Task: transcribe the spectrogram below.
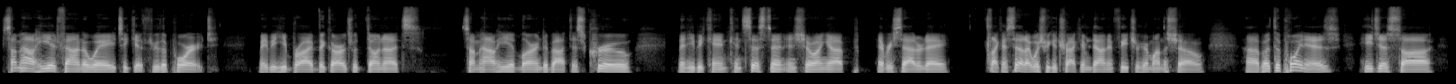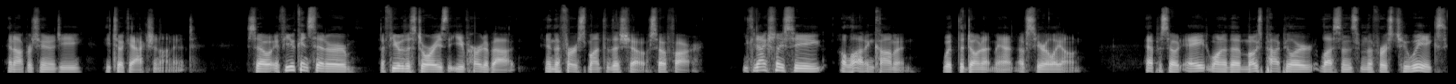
Somehow he had found a way to get through the port. Maybe he bribed the guards with donuts. Somehow he had learned about this crew. Then he became consistent in showing up every Saturday. Like I said, I wish we could track him down and feature him on the show. Uh, but the point is, he just saw an opportunity. He took action on it. So if you consider a few of the stories that you've heard about in the first month of the show so far, you can actually see a lot in common with the Donut Man of Sierra Leone. Episode 8, one of the most popular lessons from the first two weeks,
